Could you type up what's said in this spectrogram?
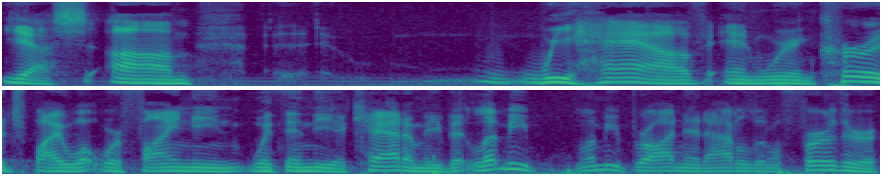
Yes. Um, we have and we're encouraged by what we're finding within the academy but let me let me broaden it out a little further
